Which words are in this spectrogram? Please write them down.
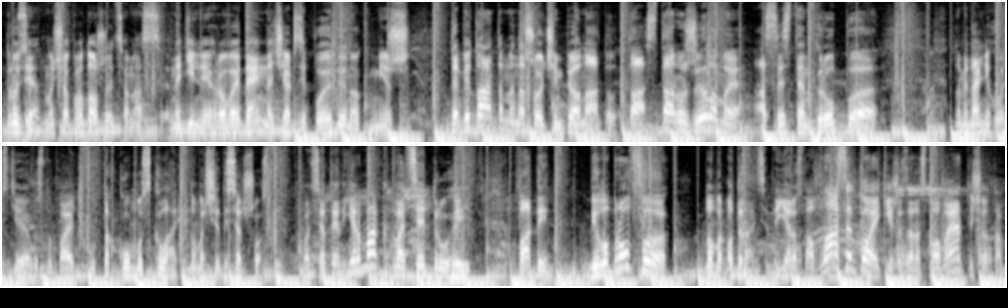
Друзі, ну що, продовжується у нас недільний ігровий день на черзі поєдинок між дебютантами нашого чемпіонату та старожилами. Асистент груп. е, Номінальні гості виступають у такому складі. Номер 66 Константин Єрмак, 22-й Вадим Білобров, е, номер 11 Ярослав Власенко, який же зараз момент, і що там.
